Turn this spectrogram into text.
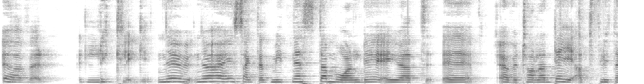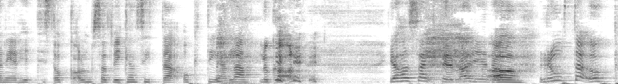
överlycklig. Nu, nu har jag ju sagt att mitt nästa mål det är ju att eh, övertala dig att flytta ner hit till Stockholm så att vi kan sitta och dela lokal. Jag har sagt det varje dag. Ah, Rota upp,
